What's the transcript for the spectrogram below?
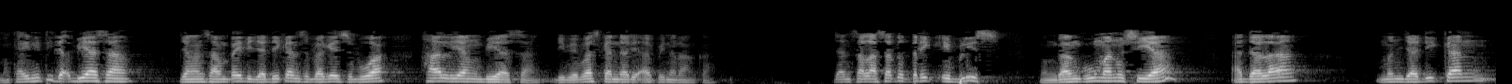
Maka ini tidak biasa. Jangan sampai dijadikan sebagai sebuah hal yang biasa, dibebaskan dari api neraka. Dan salah satu trik iblis mengganggu manusia adalah menjadikan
